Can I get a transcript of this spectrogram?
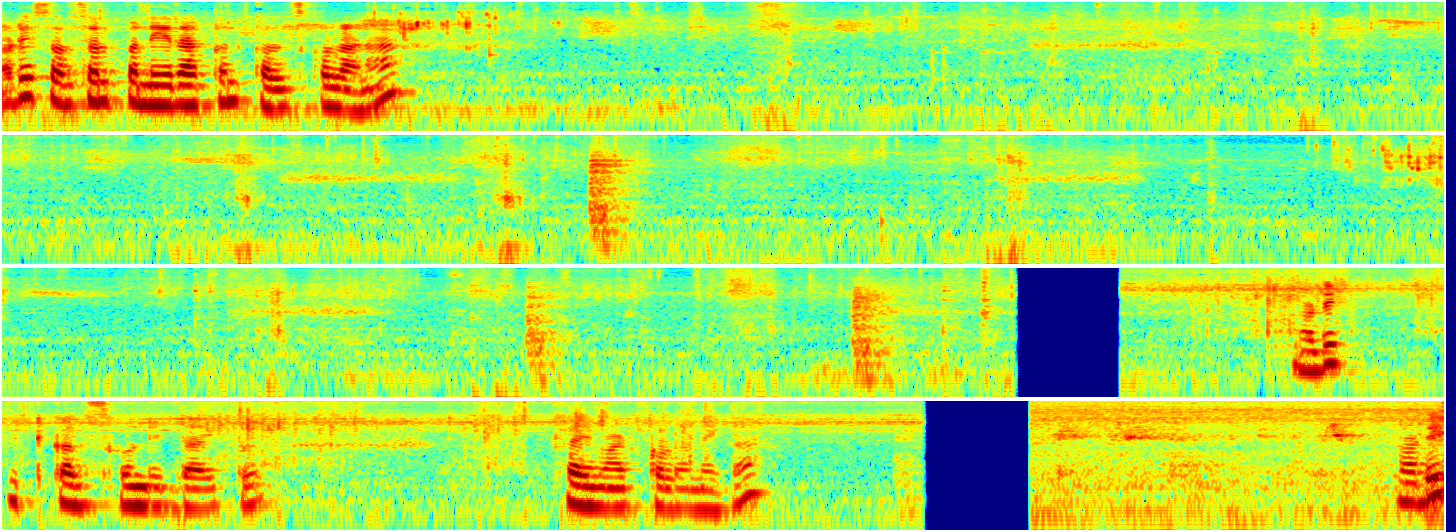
ನೋಡಿ ಸ್ವಲ್ಪ ಸ್ವಲ್ಪ ನೀರು ಹಾಕೊಂಡು ಕಲಿಸ್ಕೊಳ್ಳೋಣ. ನೋಡಿ ಹಿಟ್ಟು ಕಲಿಸ್ಕೊಂಡಿದ್ದಾಯಿತು. ಫ್ರೈ ಮಾಡ್ಕೊಳ್ಳೋಣ ಈಗ. ನೋಡಿ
